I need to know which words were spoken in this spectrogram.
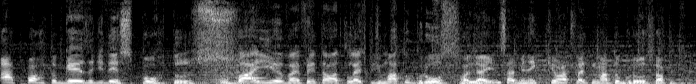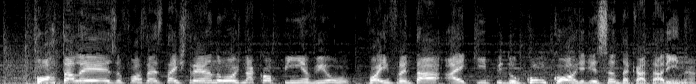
a Portuguesa de Desportos. O Bahia vai enfrentar o Atlético de Mato Grosso. Olha aí, não sabe nem que tinha um Atlético de Mato Grosso, ó. Fortaleza, o Fortaleza está estreando hoje na Copinha, viu? Vai enfrentar a equipe do Concórdia de Santa Catarina.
